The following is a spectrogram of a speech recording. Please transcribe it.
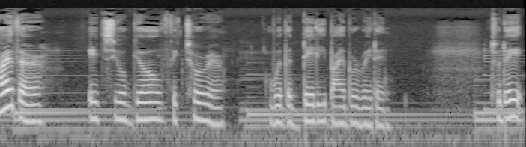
Hi there, it's your girl Victoria with a daily Bible reading. Today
